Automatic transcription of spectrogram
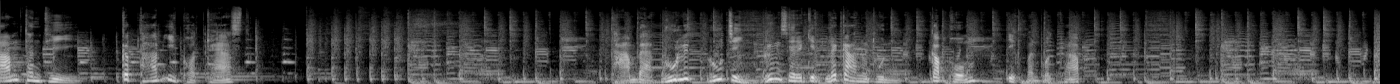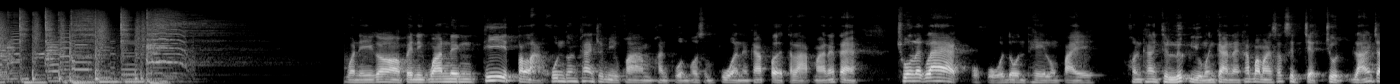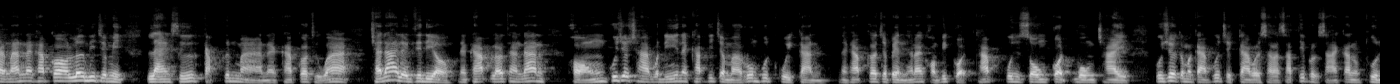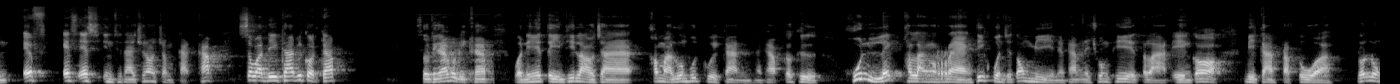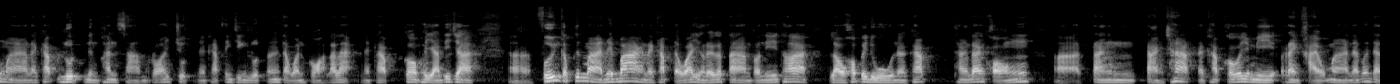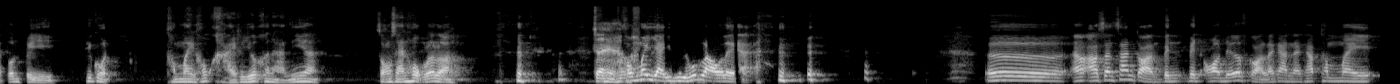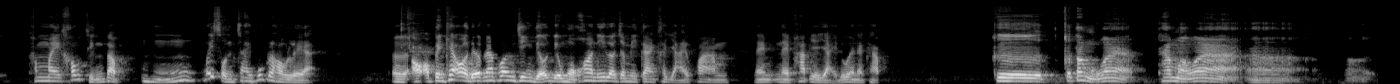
ถามทันที กับถามอีกพอดแคสต์ ถามแบบรู้ลึกรู้จริง เรื่องเศรษฐกิจและการลงทุนกับผมอีกบรรพตครับ วันนี้ก็เป็นอีกวันหนึ่งที่ตลาดหุ้นค่อนข้างจะมีความผันผวนพอสมควรนะครับ เปิดตลาดมาตั้งแต่ช่วงแรกๆ โอ้โห โดนเทลงไป ค่อนข้างจะลึกอยู่เหมือนกันนะครับประมาณสัก 17 จุด หลังจากนั้นนะครับก็เริ่มที่จะมีแรงซื้อกลับขึ้นมานะครับก็ถือว่าใช้ได้เลยทีเดียวนะครับแล้วทางด้านของผู้เชี่ยวชาญวันนี้นะครับที่จะมาร่วมพูดคุยกันนะครับก็จะเป็นทางด้านของพี่กฎครับคุณทรงกฎวงชัย ผู้ช่วยกรรมการผู้จัดการบริษัทหลักทรัพย์ที่ปรึกษาการลงทุน FSS International จำกัดครับสวัสดีครับพี่กฎครับสวัสดีครับสวัสดีครับ วันนี้ธีมที่เราจะเข้ามาร่วมพูดคุยกันนะครับก็คือหุ้นเล็กพลังแรงที่ควรจะต้องมีนะครับในช่วงที่ตลาดเองก็มีการปรับตัว ลดลงมานะครับหลุด 1,300 จุดนะครับจริงๆ หลุดมาตั้งแต่วันก่อนแล้วแหละนะครับก็พยายามที่จะฟื้นกลับขึ้นมาได้บ้างนะครับแต่ว่าอย่างไรก็ตามตอนนี้ถ้าเราเข้าไปดูนะครับทางด้านของต่างต่างชาตินะครับเขาก็จะมีแรงขายออกมานะตั้งแต่ต้นปีพี่กดทำไมเขาขายกันเยอะขนาดนี้สองแสนหกแล้วเหรอใช่ครับเขาไม่ใหญ่ดีพวกเราเลยอะเอเอาเอาสั้นๆก่อนเป็นเป็นออเดิร์ฟก่อนแล้วกันนะครับทำไม ทำไมเขาถึงแบบไม่สนใจพวกเราเลยอะเออเอาเอาเป็นแค่ออเดิร์ฟนะเพราะจริงๆเดี๋ยวเดี๋ยวหัวข้อนี้เราจะมีการขยายความในในภาพใหญ่ ๆด้วยนะครับ คือก็ต้องบอกว่าถ้ามองว่า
